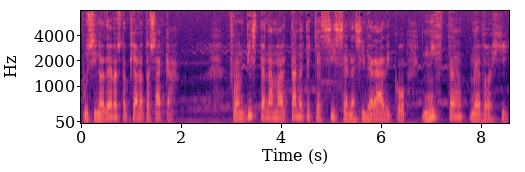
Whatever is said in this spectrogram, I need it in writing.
που συνοδεύω στο πιάνο το σακά. Φροντίστε να μαρτάνετε κι εσείς σε ένα σιδεράδικο νύχτα με βροχή.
